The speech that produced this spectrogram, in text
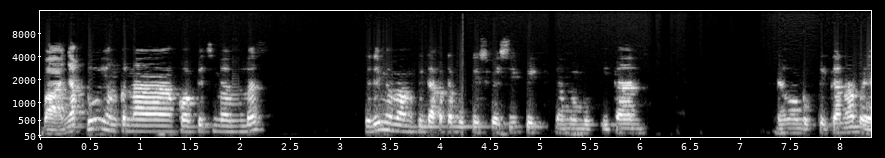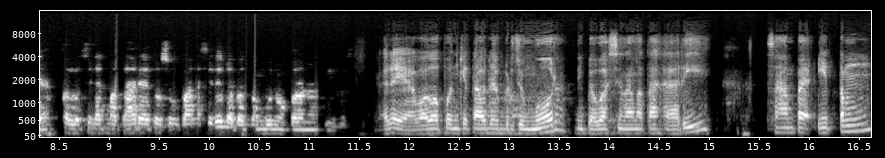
banyak tuh yang kena COVID-19. Jadi memang tidak ada bukti spesifik yang membuktikan yang membuktikan apa ya kalau sinar matahari atau suhu panas itu dapat membunuh coronavirus. Gak ada ya, walaupun kita udah berjemur di bawah sinar matahari sampai hitam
